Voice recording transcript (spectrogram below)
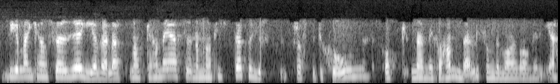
det man kan säga är väl att man ska ha med sig när man tittar på just prostitution och människohandel, som det många gånger är,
